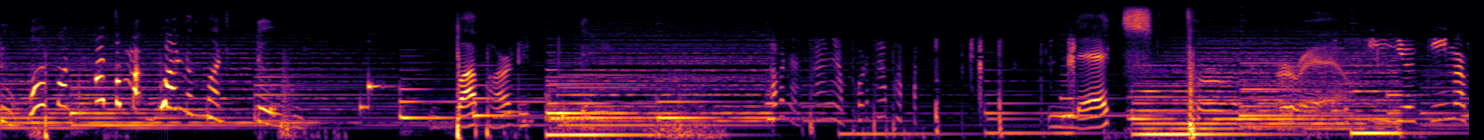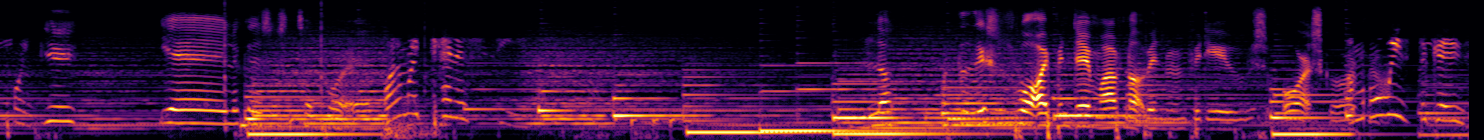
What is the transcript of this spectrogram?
doing? What, what, what am I, doing? what am I doing? Bob Hardy. Let's turn around. Your gamer point. Yeah. Yay, look at this, it's teleporting. Why am I tennis team? Look, this is what I've been doing when I've not been doing videos or at school. I'm always the ghost.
